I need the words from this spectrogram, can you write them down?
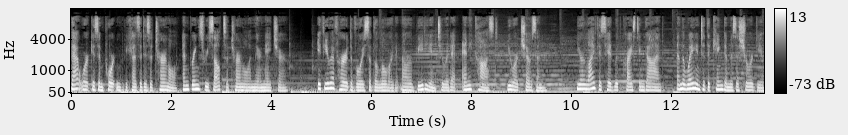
That work is important because it is eternal and brings results eternal in their nature. If you have heard the voice of the Lord and are obedient to it at any cost, you are chosen. Your life is hid with Christ in God, and the way into the kingdom is assured you.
